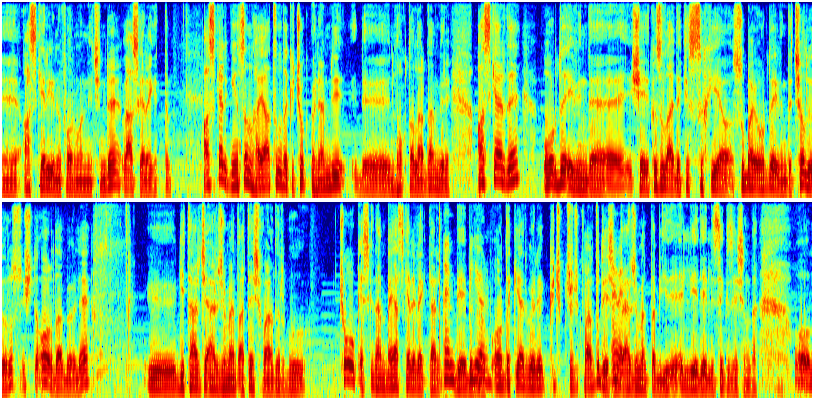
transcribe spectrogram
e, askeri üniformanın içinde ve askere gittim. Askerlik insanın hayatındaki çok önemli e, noktalardan biri. Askerde ordu evinde şey Kızılay'daki Sıhhiye subay ordu evinde çalıyoruz. İşte orada böyle e, gitarcı Ercüment Ateş vardır bu çok eskiden Beyaz Kelebekler E, diye bir biliyorum. grup. Oradaki yer böyle küçük çocuk vardır ya şimdi Evet. Ercüment tabii 57-58 yaşında. O,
